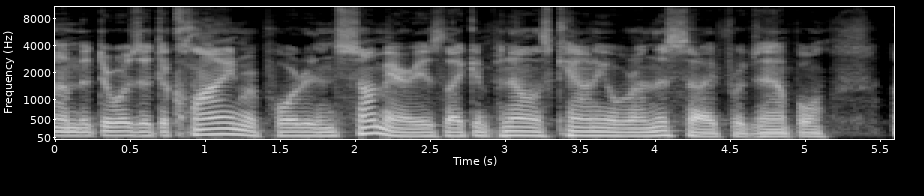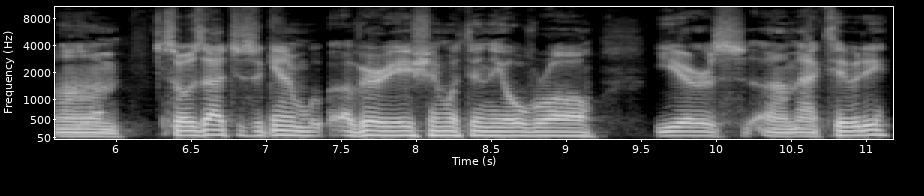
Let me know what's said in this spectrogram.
um, that there was a decline reported in some areas, like in Pinellas County over on this side, for example. Um, so is that just again a variation within the overall year's um, activity?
